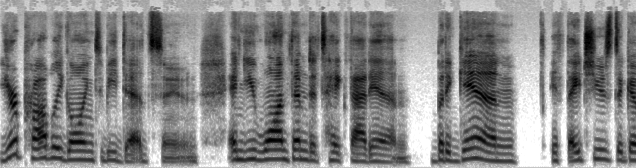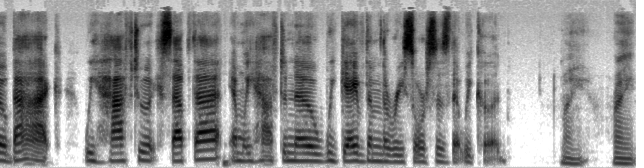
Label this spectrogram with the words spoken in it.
you're probably going to be dead soon and you want them to take that in. But again if they choose to go back we have to accept that and we have to know we gave them the resources that we could. Right right.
